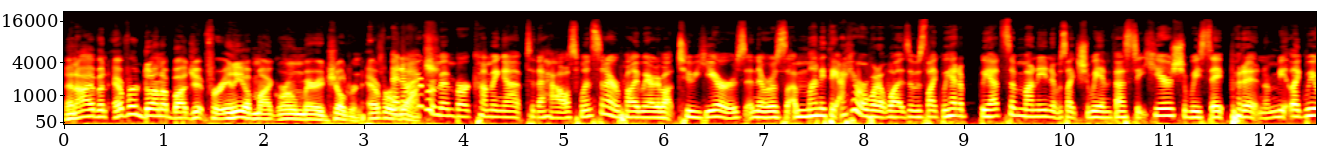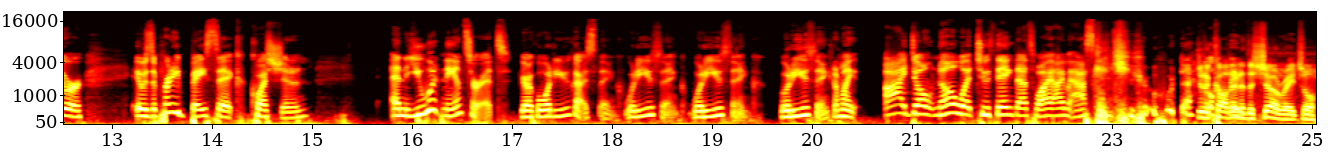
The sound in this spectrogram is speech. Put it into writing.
And I haven't ever done a budget for any of my grown married children ever and once. I remember coming up to the house. Winston and I were probably married about two years, and there was a money thing. I can't remember what it was. It was like we had a we had some money, and it was like, should we invest it here? Should we say put it in a like we were? It was a pretty basic question, and you wouldn't answer it. You're like, well, what do you guys think? What do you think? What do you think? What do you think? I'm like, I don't know what to think. That's why I'm asking you. Should have called me. into the show, Rachel.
